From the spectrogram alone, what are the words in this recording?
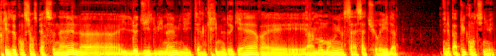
prise de conscience personnelle. Euh, il le dit lui-même, il a été un crime de guerre et, à un moment, ça a saturé. Il n'a pas pu continuer.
